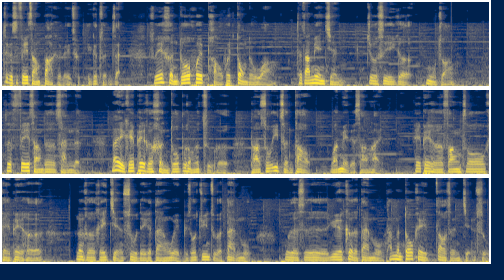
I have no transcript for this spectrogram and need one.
这个是非常 bug 的一一个存在，所以很多会跑会动的王在他面前就是一个木桩，这非常的残忍。那也可以配合很多不同的组合，打出一整套完美的伤害。可以配合方舟，可以配合任何可以减速的一个单位，比如说君主的弹幕，或者是约克的弹幕，他们都可以造成减速。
